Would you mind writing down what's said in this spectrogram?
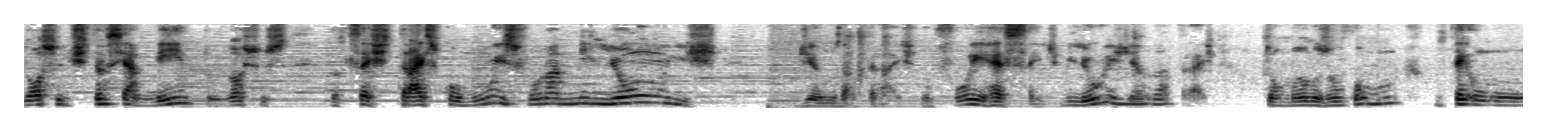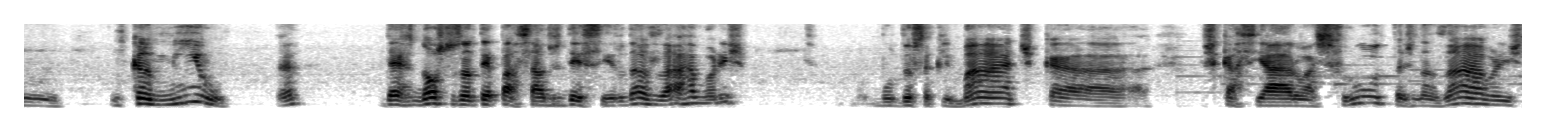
nosso distanciamento, nossos ancestrais comuns foram há milhões de anos atrás, não foi recente, milhões de anos atrás. Tomamos um comum, um, um, um caminho, né? nossos antepassados desceram das árvores, mudança climática, escassearam as frutas nas árvores,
